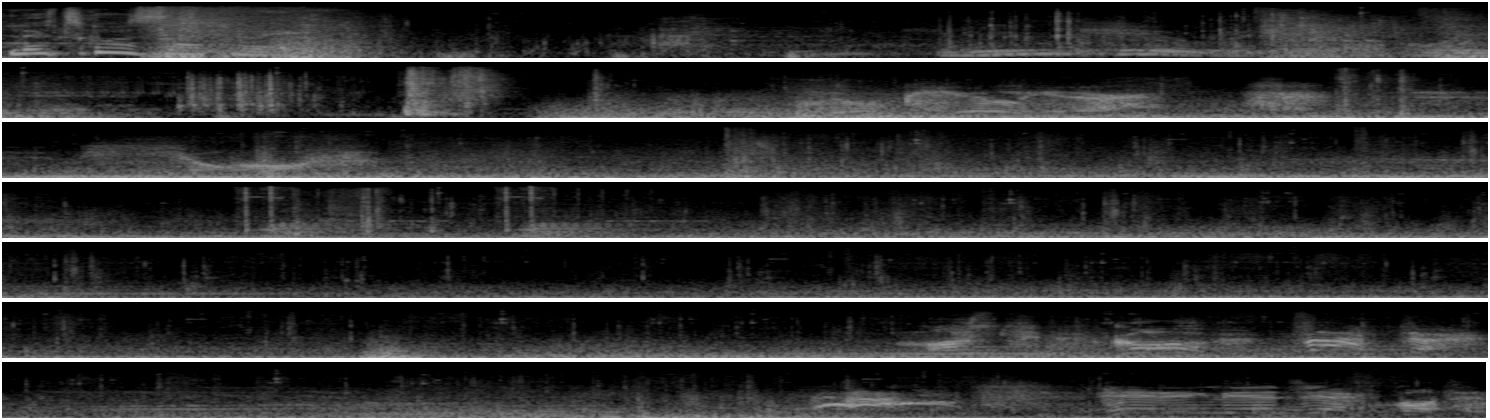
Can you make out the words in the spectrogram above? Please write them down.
Let's go that. New kill leader appointed. New kill leader. Show off. Must go faster! Ha! Hitting the eject button.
